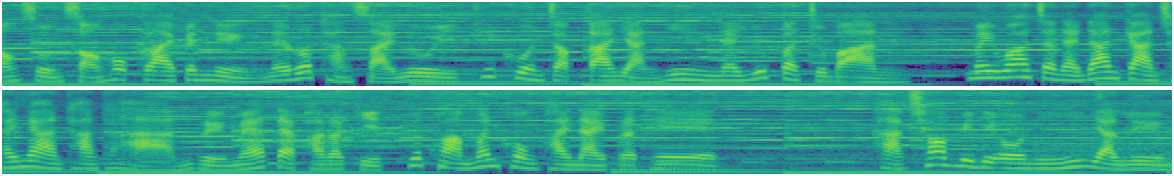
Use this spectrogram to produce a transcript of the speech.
2026 กลายเป็นหนึ่งในรถถังสายลุยที่ควรจับตาอย่างยิ่งในยุคปัจจุบัน ไม่ว่าจะในด้านการใช้งานทางทหาร หรือแม้แต่ภารกิจเพื่อความมั่นคงภายในประเทศ หากชอบวิดีโอนี้อย่าลืม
